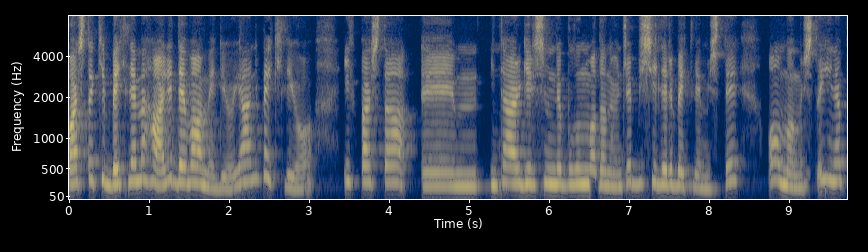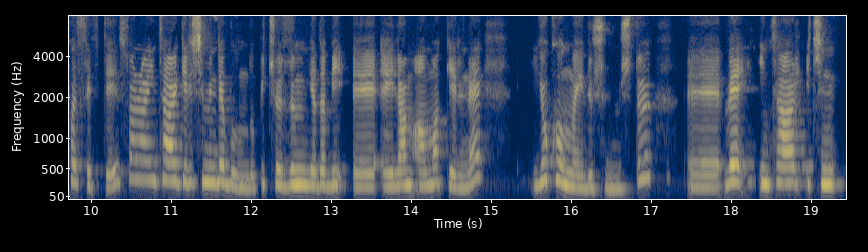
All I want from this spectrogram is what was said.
baştaki bekleme hali devam ediyor. Yani bekliyor. İlk başta e, intihar girişiminde bulunmadan önce bir şeyleri beklemişti. Olmamıştı. Yine pasifti. Sonra intihar girişiminde bulundu. Bir çözüm ya da bir e, eylem almak yerine yok olmayı düşünmüştü. E, ve intihar için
